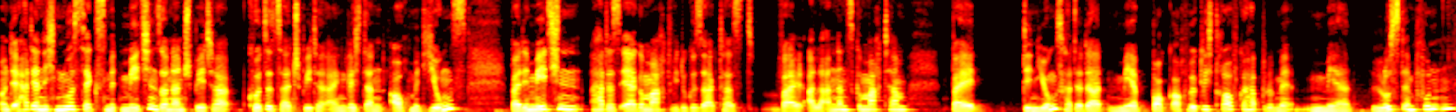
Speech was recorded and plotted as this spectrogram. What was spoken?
Und er hat ja nicht nur Sex mit Mädchen, sondern später, kurze Zeit später eigentlich, dann auch mit Jungs. Bei den Mädchen hat er es eher gemacht, wie du gesagt hast, weil alle anderen es gemacht haben. Bei den Jungs hat er da mehr Bock auch wirklich drauf gehabt oder mehr, mehr Lust empfunden?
